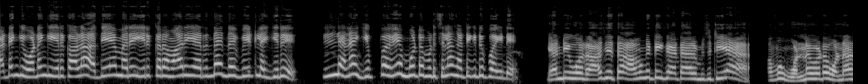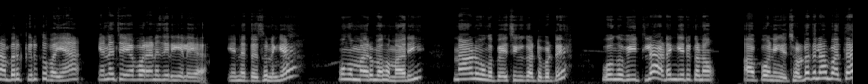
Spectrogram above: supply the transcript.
அடங்கி உடங்கி இருக்காளோ அதே மாதிரி இருக்கிற மாதிரியா இருந்தா இந்த வீட்டுல இரு. இல்லனா இப்பவே மூட்டை முடிச்செல்லாம் கட்டிக்கிட்டு போயிடு. ஏன்டி உன் ராஜ்யத்தை அவங்ககிட்டயும் காட்ட ஆரம்பிச்சிட்டியா? அவன் உன்னை விட ஒன்னா நம்பருக்கு இருக்கு பையன். என்ன செய்ய போறான்னு தெரியலையா. என்னத்த சொன்னீங்க? உங்க மருமக மாதிரி நானும் உங்க பேச்சுக்கு கட்டுப்பட்டு உங்க வீட்டுல அடங்கி இருக்கணும். அப்போ நீங்க சொல்றதெல்லாம் பார்த்தா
